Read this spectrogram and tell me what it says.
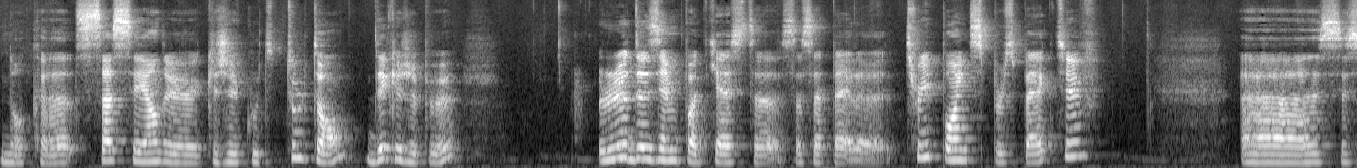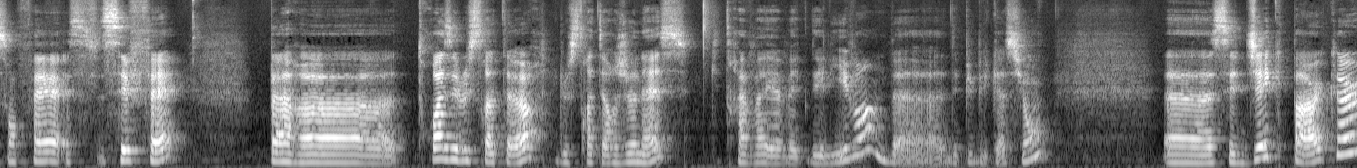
Donc, ça, c'est un de, que j'écoute tout le temps, dès que je peux. Le deuxième podcast, ça s'appelle Three Points Perspective. C'est fait, fait par trois illustrateurs, illustrateurs jeunesse, travaille avec des livres, des publications. Euh, c'est Jake Parker,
